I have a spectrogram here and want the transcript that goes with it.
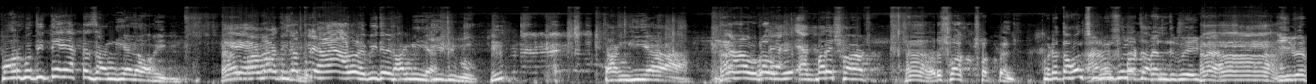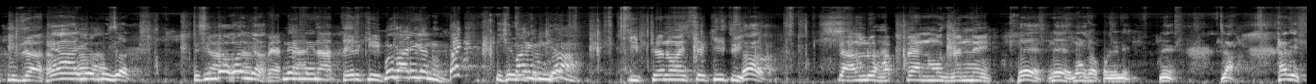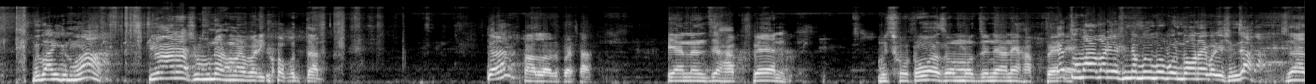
পরবর্তীতে একটা জাঙ্গিয়া দেওয়া হয়নি। হ্যাঁ আমার হ্যাঁ আরও হেভি দে জাঙ্গিয়া। কি দিব? জাঙ্গিয়া হ্যাঁ হ্যাঁ ওটা একবারে শর্ট হ্যাঁ ওটা শর্ট শর্ট প্যান্ট ওটা তখন আরও সুইমিং পুলে শর্ট প্যান্ট দিব এইবার। হ্যাঁ হ্যাঁ এইবার পূজা হ্যাঁ ইয়ে পূজা তুই চিন্তা কর না। নে। কি ওই বাড়ি কেন? বাড়ি? যা কিপটানো কি তুই? আনলু হাফ প্যান্ট মোর জন্য নে নে খারাপ নে নে যা। থাকিস বাড়ি কেন হ্যাঁ? তুই আর আসব না আমার বাড়ি খবরদার। কেন? পার্লার বেটা। প্যান্ট আনছে হাফ প্যান্ট মুই ছোট আছো মোর জন্য আনে হাফ প্যান্ট। তোমার বাড়ি আসিন না মুই মোর বোন বাবা বাড়ি আসিন যা। যা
